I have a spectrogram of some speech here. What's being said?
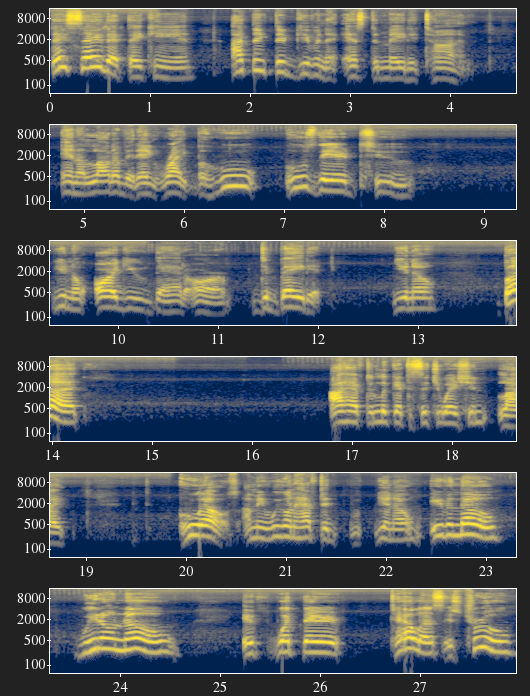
They say that they can. I think they're given an estimated time, and a lot of it ain't right. But who who's there to, you know, argue that or debate it, you know? But I have to look at the situation like who else? I mean, we're going to have to, you know, even though we don't know if what they tell us is true,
